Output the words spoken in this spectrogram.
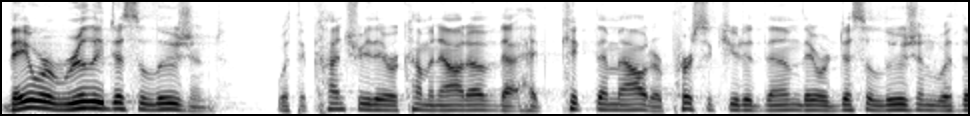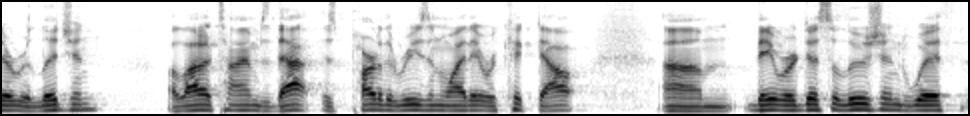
they were really disillusioned with the country they were coming out of that had kicked them out or persecuted them. They were disillusioned with their religion. A lot of times, that is part of the reason why they were kicked out. Um, they were disillusioned with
